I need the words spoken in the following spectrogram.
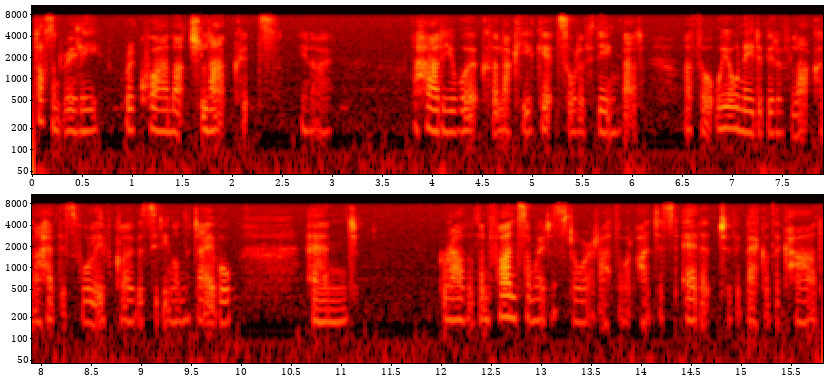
doesn't really require much luck. It's, you know, the harder you work, the luckier you get sort of thing. But I thought we all need a bit of luck, and I had this four-leaf clover sitting on the table, and rather than find somewhere to store it, I thought I'd just add it to the back of the card.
